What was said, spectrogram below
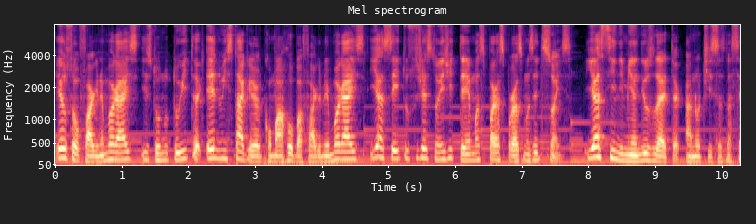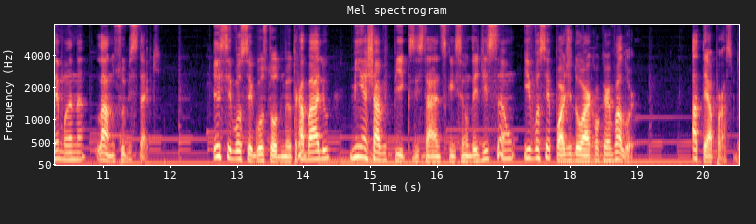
Eu sou Fagner Moraes, estou no Twitter e no Instagram como arroba Fagner Moraes e aceito sugestões de temas para as próximas edições. E assine minha newsletter, a Notícias da Semana, lá no Substack. E se você gostou do meu trabalho, minha chave Pix está na descrição da edição e você pode doar qualquer valor. Até a próxima!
